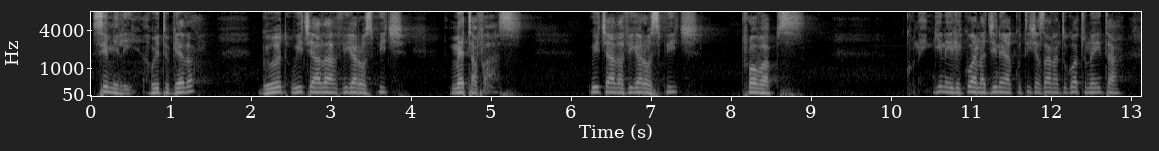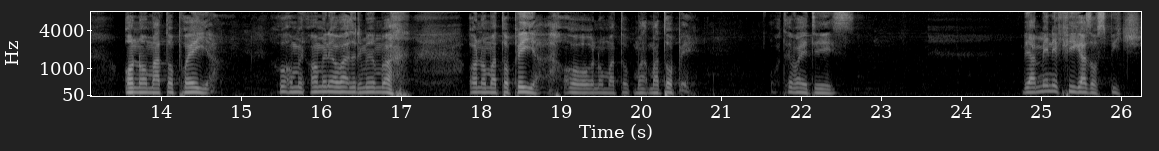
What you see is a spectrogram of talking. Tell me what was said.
Simile. Are we together? Good. Which other figure of speech? Metaphors. Which other figure of speech? Proverbs. Kuna ingine ilikuwa na jina ya kutisha sana, tulikuwa tunaita onomatopoeia. How many of us remember onomatopoeia or onomatope? Whatever it is. There are many figures of speech.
